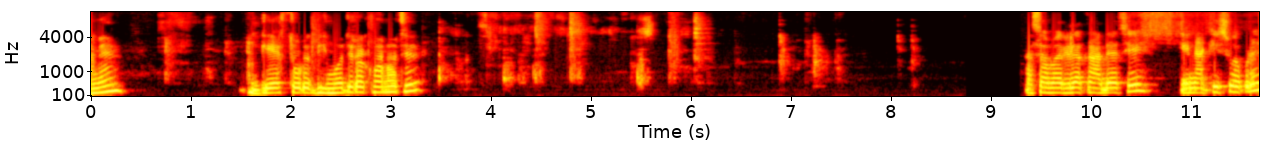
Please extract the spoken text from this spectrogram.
અને ગેસ થોડો ધીમો જ રાખવાનો છે. આ સમારેલા કાંદા છે, એ નાખીશું આપણે.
